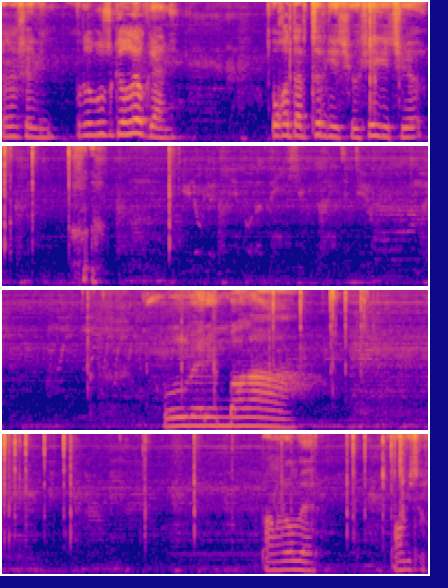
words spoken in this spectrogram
Ben seveyim. Burada bozuk yol yok yani. O kadar tır geçiyor, şey geçiyor. Yol verin bana. Bana yol ver. Mavi tır.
